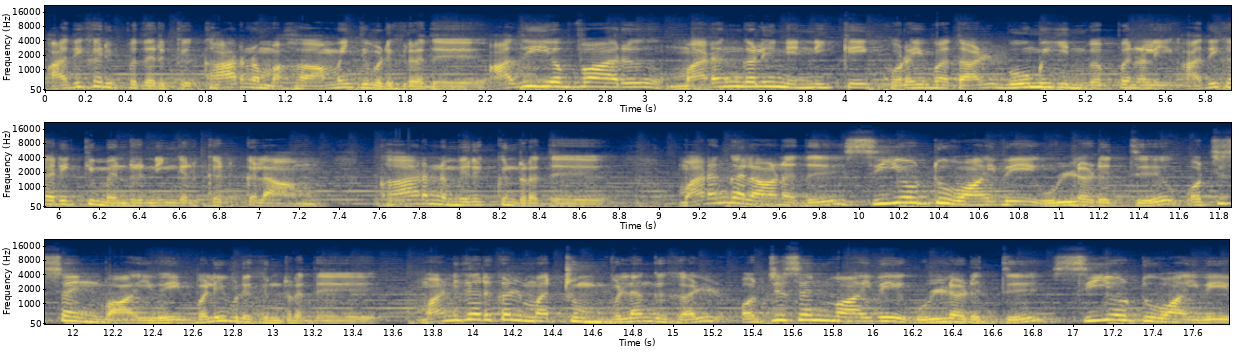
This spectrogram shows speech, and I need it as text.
அதிகரிப்பதற்கு காரணமாக அமைந்து விடுகிறது. அது எவ்வாறு மரங்களின் எண்ணிக்கை குறைவதால் பூமியின் வெப்பநிலை அதிகரிக்கும் என்று நீங்கள் கேட்கலாம். காரணம் இருக்கின்றது. மரங்களானது CO2 வாயுவை உள்ளெடுத்து ஒட்சிசன் வாயுவை வெளிவிடுகின்றது. மனிதர்கள் மற்றும் விலங்குகள் ஒட்சிசன் வாயுவை உள்ளெடுத்து CO2 வாயுவை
